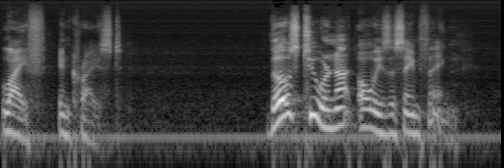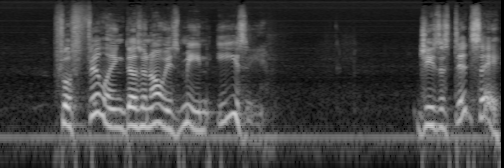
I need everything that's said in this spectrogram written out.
life in Christ. Those two are not always the same thing. Fulfilling doesn't always mean easy. Jesus did say,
